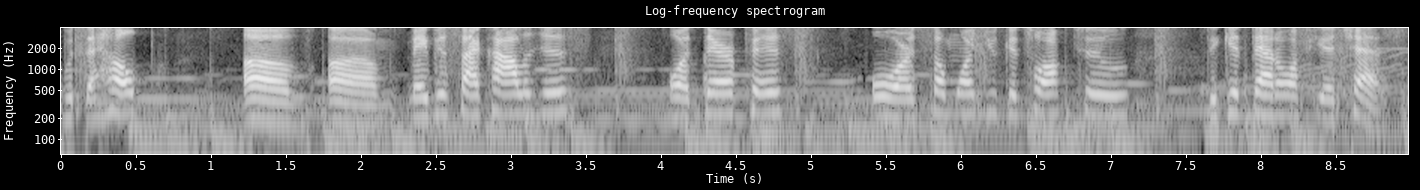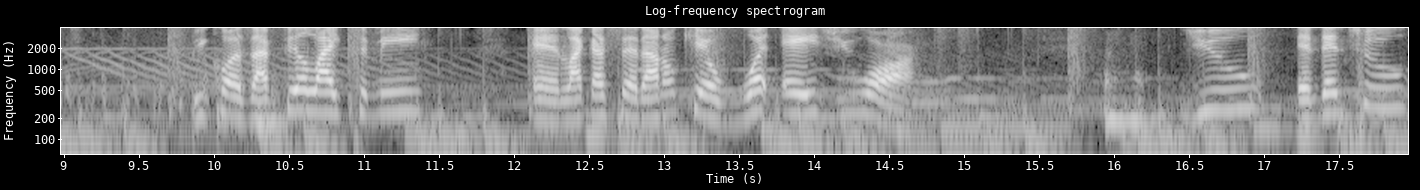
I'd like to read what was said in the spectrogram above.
with the help of um, maybe a psychologist or a therapist or someone you can talk to to get that off your chest. Because I feel like to me, and like I said, I don't care what age you are, you, and then two,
